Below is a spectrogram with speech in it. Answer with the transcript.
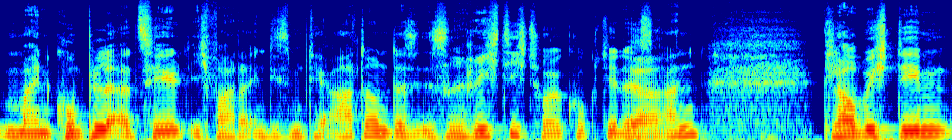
mein Kumpel erzählt, ich war da in diesem Theater und das ist richtig toll, guck dir das ja. an, glaube ich dem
